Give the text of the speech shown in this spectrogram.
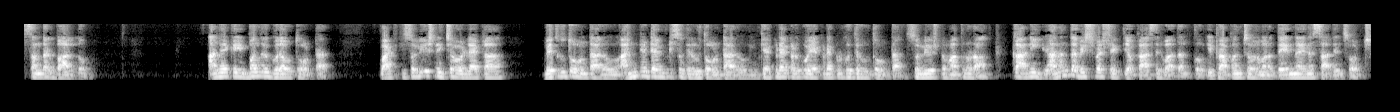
సందర్భాల్లో అనేక ఇబ్బందులకు గురవుతూ ఉంటారు. వాటికి సొల్యూషన్ ఇచ్చేవాళ్ళు లేక వెతుకుతూ ఉంటారు అన్ని టెంపుల్స్ తిరుగుతూ ఉంటారు ఇంకెక్కడెక్కడికో ఎక్కడెక్కడికో తిరుగుతూ ఉంటారు. సొల్యూషన్ మాత్రం రాదు. కానీ అనంత విశ్వశక్తి యొక్క ఆశీర్వాదంతో ఈ ప్రపంచంలో మనం దేన్నైనా సాధించవచ్చు.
